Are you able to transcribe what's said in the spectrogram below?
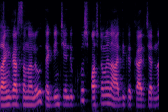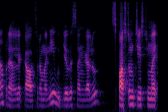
సంఘర్షణలు తగ్గించేందుకు స్పష్టమైన ఆర్థిక కార్యాచరణ ప్రణాళిక అవసరమని ఉద్యోగ సంఘాలు స్పష్టం చేస్తున్నాయి.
